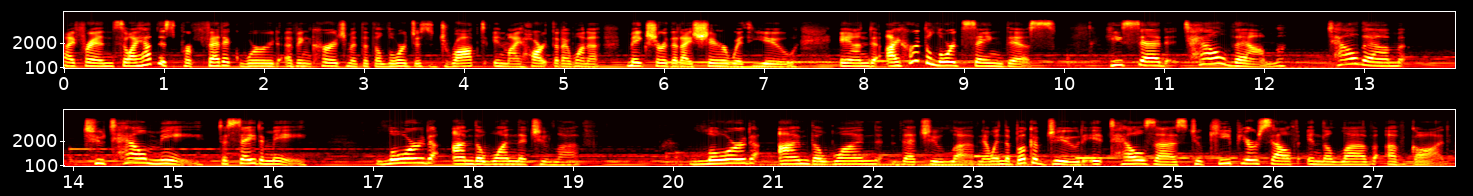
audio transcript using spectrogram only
Hi, friends. So, I have this prophetic word of encouragement that the Lord just dropped in my heart that I want to make sure that I share with you. And I heard the Lord saying this He said, Tell them, tell them to tell me, to say to me, Lord, I'm the one that you love. Lord, I'm the one that you love. Now, in the book of Jude, it tells us to keep yourself in the love of God.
